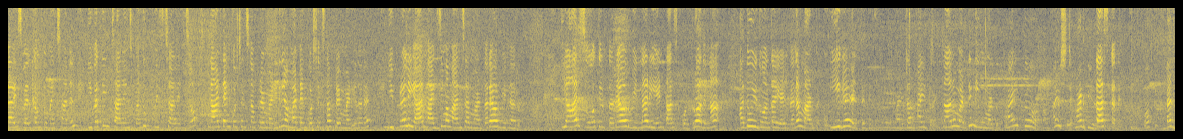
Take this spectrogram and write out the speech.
guys welcome to my channel ಇವತ್ತಿನ ಚಾಲೆಂಜ್ ಬಂದು ಕ್ವಿಸ್ ಚಾಲೆಂಜು ನಾ ಟೆನ್ ಕ್ವಶನ್ಸ್ನ ಫ್ರೇಮ್ ಮಾಡಿದ್ದೀನಿ ಅಮ್ಮ ಟೆನ್ ಕ್ವಶನ್ಸ್ನ ಫ್ರೇಮ್ ಮಾಡಿದ್ದಾರೆ. ಇಬ್ಬರಲ್ಲಿ ಯಾರು ಮ್ಯಾಕ್ಸಿಮಮ್ ಆನ್ಸರ್ ಮಾಡ್ತಾರೆ ಅವ್ರು ವಿನ್ನರು ಯಾರು ಸೋತಿರ್ತಾರೆ ಅವ್ರು ವಿನ್ನರ್ ಏನು ಟಾಸ್ಕ್ ಕೊಟ್ಟರು ಅದನ್ನು ಅದು ಇದು ಅಂತ ಹೇಳ್ತಾನೆ ಮಾಡಬೇಕು. ಈಗಲೇ ಹೇಳ್ತಾ ಇದ್ದೀನಿ ಆಯಿತಾ? ಆಯ್ತು ಆಯ್ತು. ನಾನು ಮಾಡ್ತೀನಿ ನೀವು ಮಾಡಬೇಕು. ಆಯಿತು. ಅಷ್ಟೇ ಮಾಡ್ತೀನಿ ಟಾಸ್ಕ್ ಅದೇ. Okay done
